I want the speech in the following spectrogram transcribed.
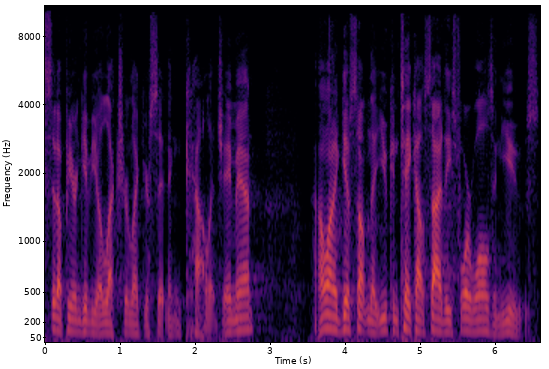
sit up here and give you a lecture like you're sitting in college. Amen. I want to give something that you can take outside these four walls and use.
